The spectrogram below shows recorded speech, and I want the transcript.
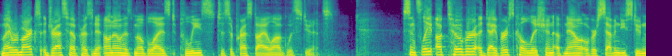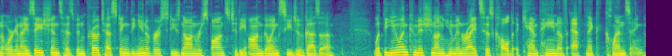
My remarks address how President Ono has mobilized police to suppress dialogue with students. Since late October, a diverse coalition of now over 70 student organizations has been protesting the university's non response to the ongoing siege of Gaza. what the UN Commission on Human Rights has called a campaign of ethnic cleansing.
